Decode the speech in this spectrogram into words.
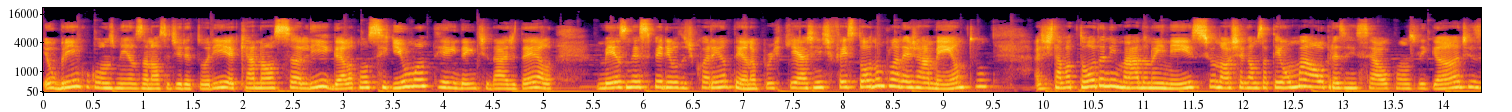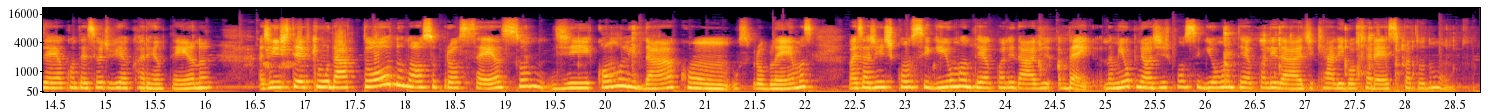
Eu brinco com os meninos da nossa diretoria que a nossa liga, ela conseguiu manter a identidade dela mesmo nesse período de quarentena, porque a gente fez todo um planejamento, a gente estava todo animado no início, nós chegamos a ter uma aula presencial com os ligantes, e aí aconteceu de vir a quarentena. A gente teve que mudar todo o nosso processo de como lidar com os problemas, mas a gente conseguiu manter a qualidade. Bem, na minha opinião, a gente conseguiu manter a qualidade que a Liga oferece para todo mundo.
